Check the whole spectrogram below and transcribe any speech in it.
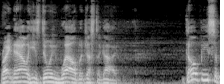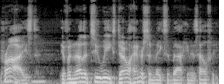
Right now, he's doing well, but just a guy. Don't be surprised if in another two weeks Darrell Henderson makes it back and is healthy.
